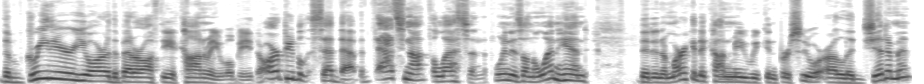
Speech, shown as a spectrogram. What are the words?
the greedier you are, the better off the economy will be. There are people that said that, but that's not the lesson. The point is, on the one hand, that in a market economy, we can pursue our legitimate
